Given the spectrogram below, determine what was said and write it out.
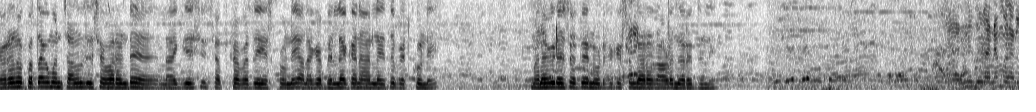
ఎవరైనా కొత్తగా మన ఛానల్ చూసేవారంటే లైక్ చేసి సబ్స్క్రైబ్ అయితే చేసుకోండి. అలాగే బెల్ ఐకాన్ ఆన్లో అయితే పెట్టుకోండి. మన వీడియోస్ అయితే నోటిఫికేషన్ ద్వారా రావడం జరుగుతుంది. చూడండి మన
